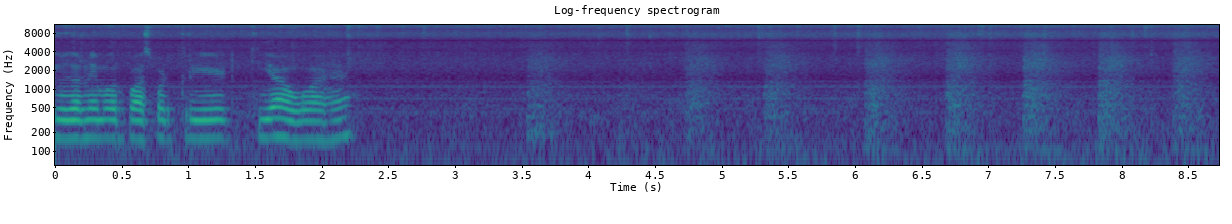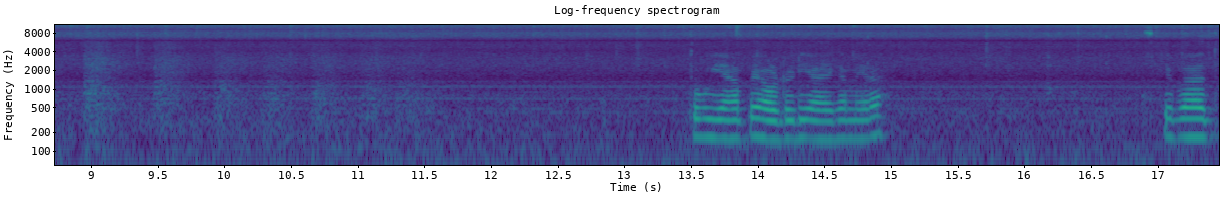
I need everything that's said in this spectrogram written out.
यूज़र नेम और पासवर्ड क्रिएट किया हुआ है। तो यहाँ पे ऑलरेडी आएगा मेरा। उसके बाद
